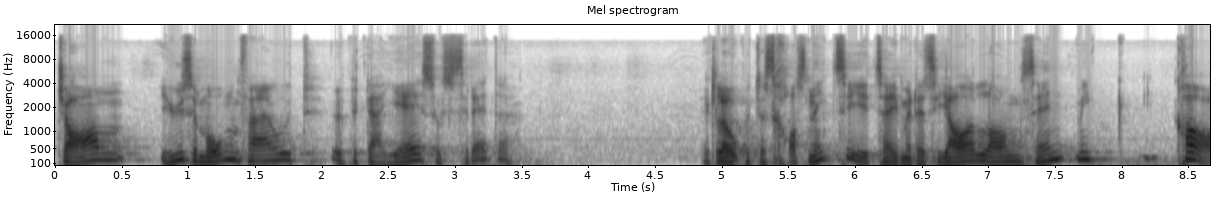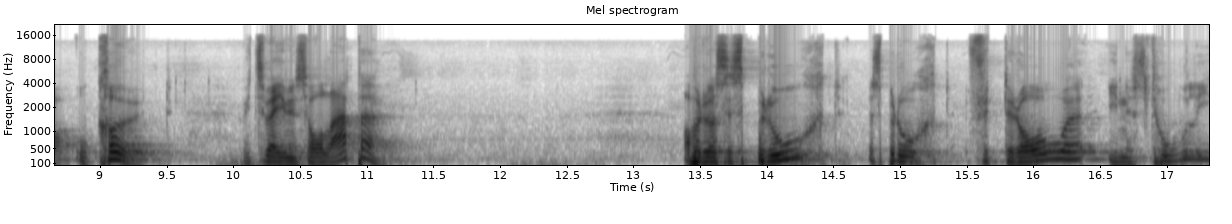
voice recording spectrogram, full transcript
Die Scham in unserem Umfeld, über den Jesus zu reden. Ich glaube, das kann es nicht sein. Jetzt haben wir ein Jahr lang Sendung und gehört. Jetzt wollen wir so leben. Aber was es braucht, es braucht Vertrauen in ein Tool,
